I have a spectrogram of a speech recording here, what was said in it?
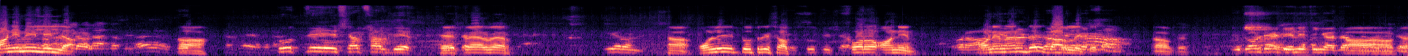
ಆನಿಯನ್ ಇಲ್ಲಿ ಇಲ್ಲ ಹಾ two three shops are there where where here only ಹಾ only two three shops two three shops for onion For onion onion and garlic uh, okay you don't add anything other ah than okay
